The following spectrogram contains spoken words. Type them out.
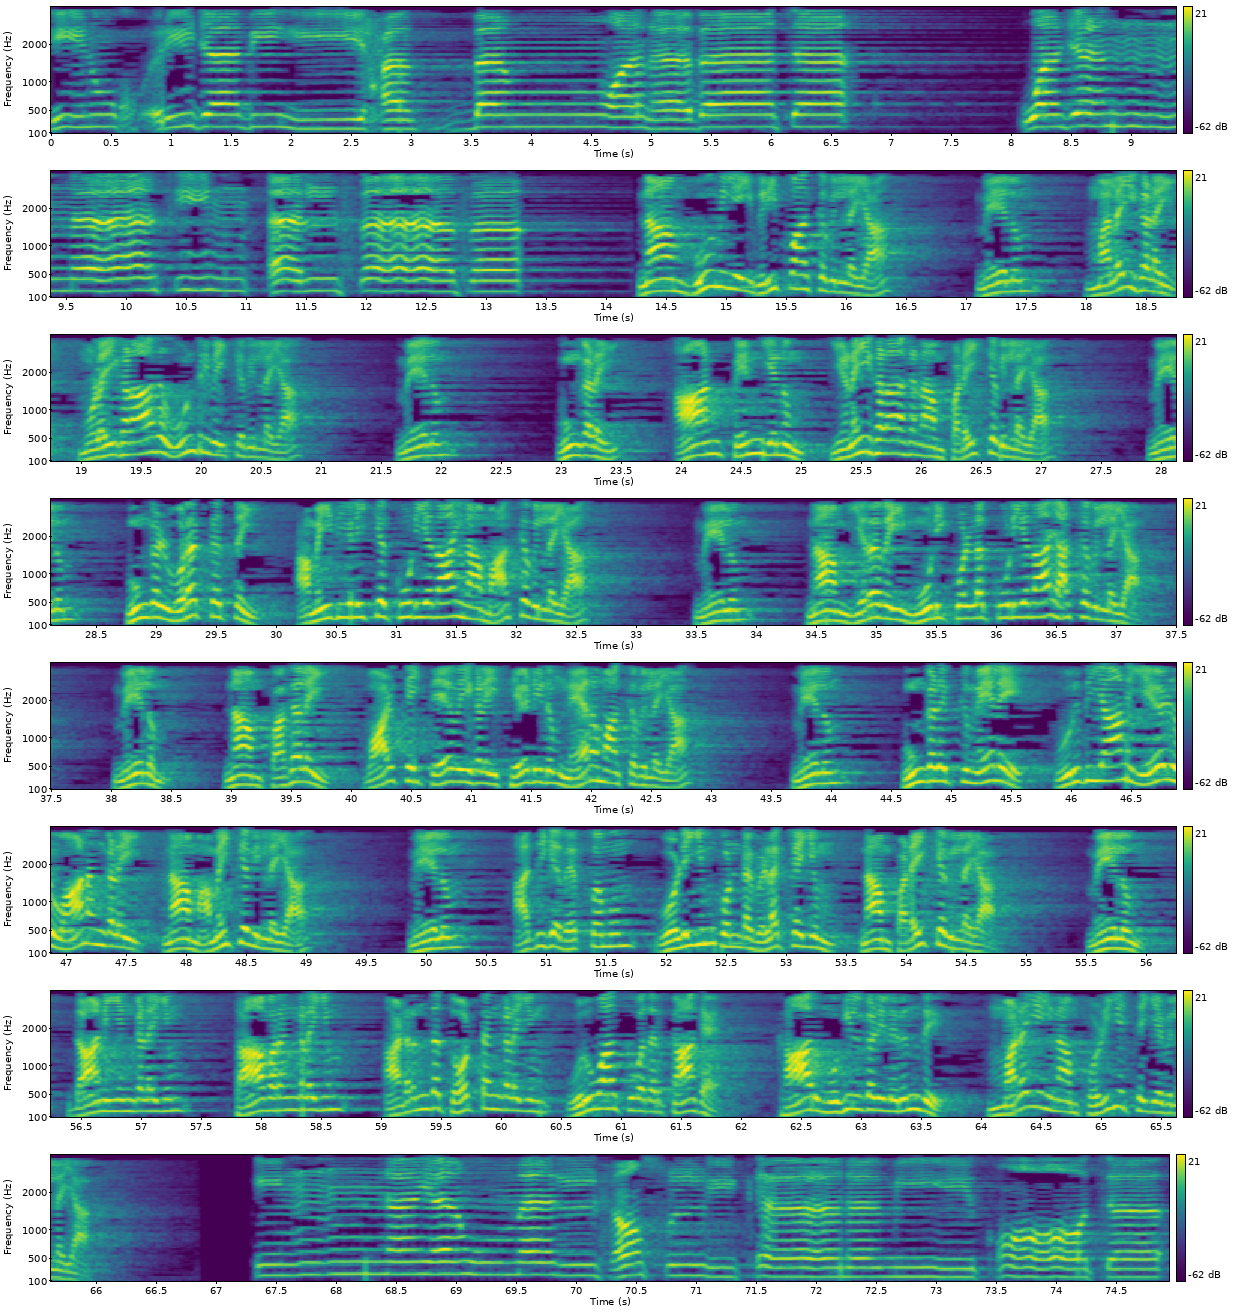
لِنُخْرِجَ بِهِ حَبًّا وَنَبَاتًا وَجَنَّاتٍ أَلْفَافًا நாம் பூமியை விரிப்பாக்கவில்லையா மேலும் மலைகளை முளைகளாக ஊன்றி வைக்கவில்லையா மேலும் உங்களை ஆண் பெண் எனும் இணைகளாக நாம் படைக்கவில்லையா மேலும் உங்கள் உறக்கத்தை அமைதியளிக்கக்கூடியதாய் நாம் ஆக்கவில்லையா? மேலும் நாம் இரவை மூடிக்கொள்ளக்கூடியதாய் ஆக்கவில்லையா? மேலும் நாம் பகலை வாழ்க்கை தேவைகளை தேடிடும் நேரமாக்கவில்லையா? மேலும் உங்களுக்கு மேலே உறுதியான ஏழு வானங்களை நாம் அமைக்கவில்லையா? மேலும் அதிக வெப்பமும் ஒளியும் கொண்ட விளக்கையும் நாம் படைக்கவில்லையா? மேலும் தானியங்களையும் தாவரங்களையும் அடர்ந்த தோட்டங்களையும் உருவாக்குவதற்காக கார் முகில்களிலிருந்து மழையை நாம் பொழியச் செய்யவில்லையா إِنَّ يَوْمَ الْفَصْلِ كَانَ مِيقَاتًا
